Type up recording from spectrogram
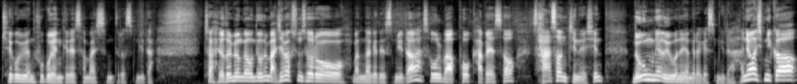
최고위원 후보 연결해서 말씀 들었습니다. 자, 8명 가운데 오늘 마지막 순서로 만나게 됐습니다. 서울 마포 갑에서 4선 지내신 노웅래 의원을 연결하겠습니다. 안녕하십니까?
